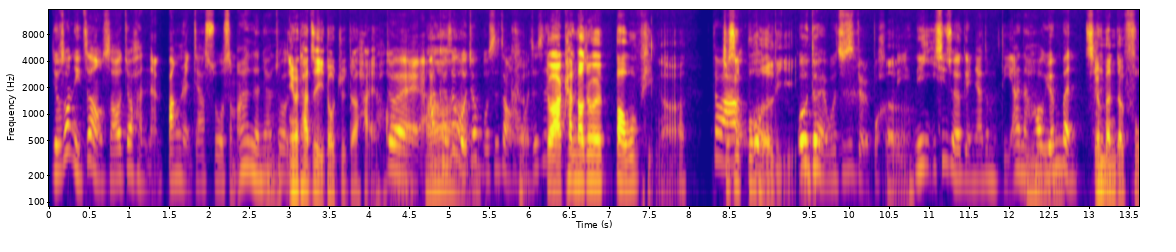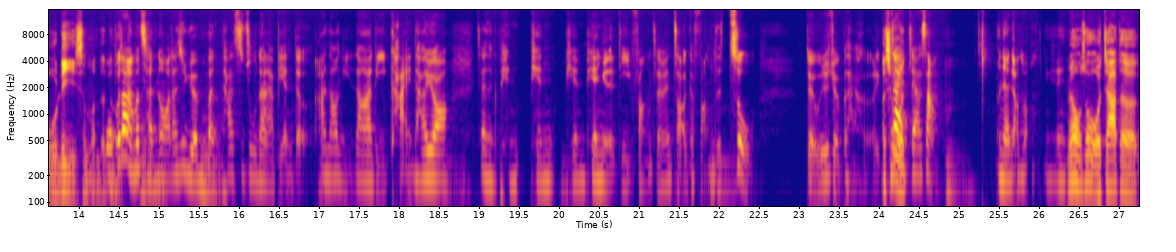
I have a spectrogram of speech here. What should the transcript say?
有时候你这种时候就很难帮人家说什么，啊，人家就、因为他自己都觉得还好了，对啊，可是我就不是这种人，我就是对啊，看到就会抱不平啊，对啊，就是不合理。哦，对我就是觉得不合理。嗯。你薪水又给人家这么低啊，然后原本承原本的福利什么的，我不知道有没有承诺，但是原本他是住在那边的，啊，然后你让他离开，他又要在那个偏偏偏偏远的地方在那边找一个房子住，对我就觉得不太合理。而且我再加上，嗯，你要讲什么？你先。没有我说我家的，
